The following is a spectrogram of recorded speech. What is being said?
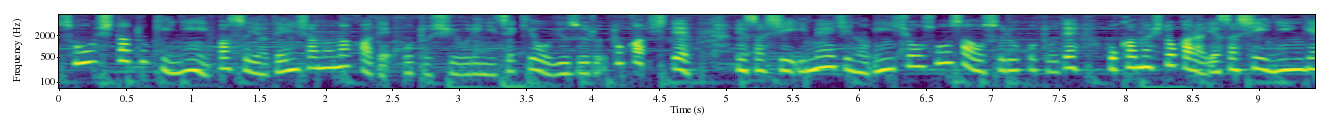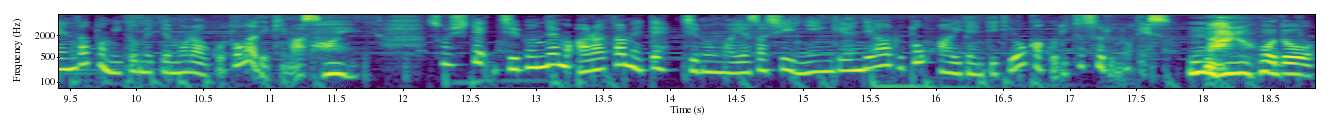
そうした時にバスや電車の中でお年寄りに席を譲るとかして優しいイメージの印象操作をすることで他の人から優しい人間だと認めてもらうことができます。はい、そして自分でも改めて自分は優しい人間であるとアイデンティティを確立するのです。なるほど。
